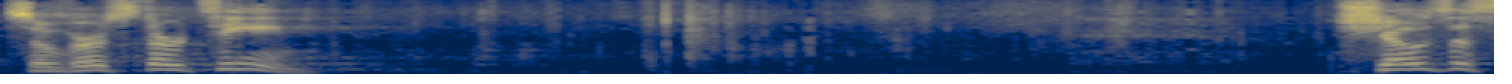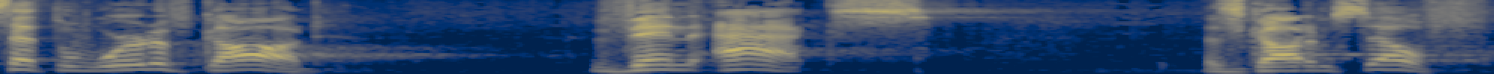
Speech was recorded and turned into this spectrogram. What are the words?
So, verse 13 shows us that the Word of God then acts as God Himself.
